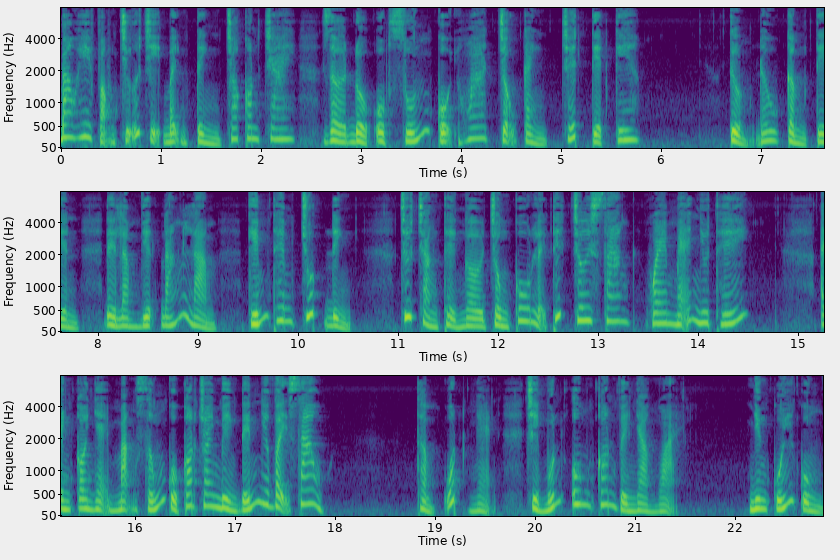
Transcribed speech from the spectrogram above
Bao hy vọng chữa trị bệnh tình cho con trai giờ đổ ụp xuống cội hoa chậu cảnh chết tiệt kia. Tưởng đâu cầm tiền để làm việc đáng làm, kiếm thêm chút đỉnh, chứ chẳng thể ngờ chồng cô lại thích chơi sang, khoe mẽ như thế. Anh coi nhẹ mạng sống của con trai mình đến như vậy sao? Thẩm uất nghẹn, chỉ muốn ôm con về nhà ngoại. Nhưng cuối cùng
